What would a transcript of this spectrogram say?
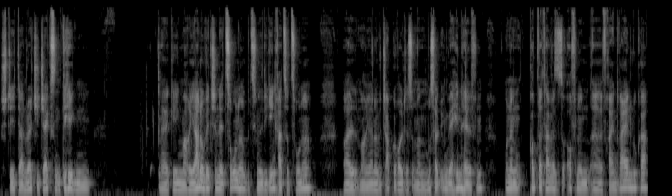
steht dann Reggie Jackson gegen, äh, gegen Marianovic in der Zone, beziehungsweise die gehen gerade zur Zone, weil Marianovic abgerollt ist und dann muss halt irgendwer hinhelfen. Und dann kommt da teilweise zu offenen äh, freien Dreien, Luca.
